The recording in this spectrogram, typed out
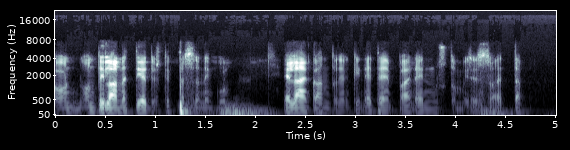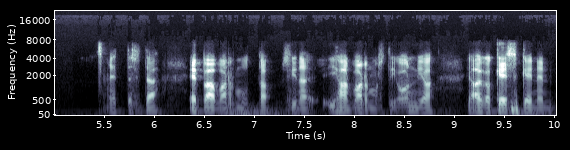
on, on tilanne tietysti tässä niin kuin eläinkantojenkin eteenpäin ennustamisessa, että, että sitä epävarmuutta siinä ihan varmasti on ja, ja aika keskeinen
